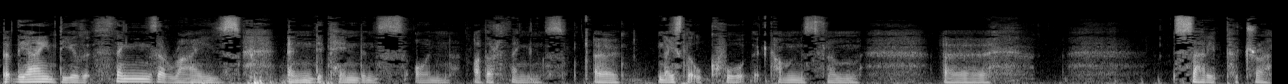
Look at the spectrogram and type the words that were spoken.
But the idea that things arise in dependence on other things. A nice little quote that comes from. Sariputra,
